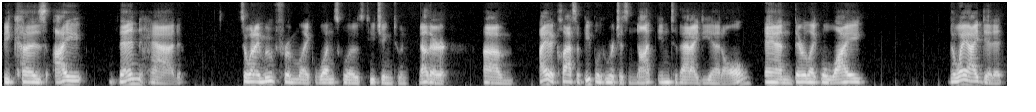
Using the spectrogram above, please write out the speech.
because I then had so when I moved from like one school I was teaching to another, um, I had a class of people who were just not into that idea at all. And they were like, well, why? The way I did it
